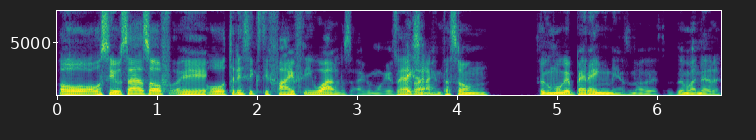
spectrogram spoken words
O, si usas of, eh, O365 igual, o sea, como que esas herramientas son, son como que perennes, ¿no? De, de manera.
